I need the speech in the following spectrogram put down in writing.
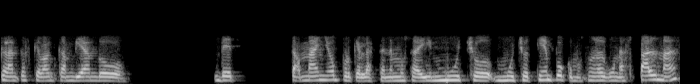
plantas que van cambiando de tamaño porque las tenemos ahí mucho, mucho tiempo, como son algunas palmas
